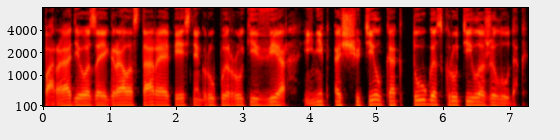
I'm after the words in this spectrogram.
По радио заиграла старая песня группы «Руки вверх», и Ник ощутил, как туго скрутило желудок.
